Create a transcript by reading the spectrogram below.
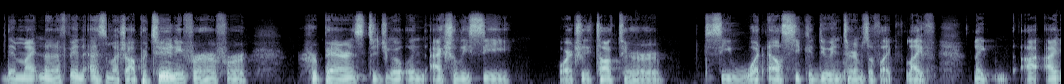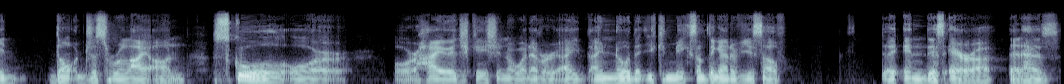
there might not have been as much opportunity for her for her parents to go and actually see or actually talk to her to see what else she could do in terms of like life. Like i, I don't just rely on school or or higher education or whatever i i know that you can make something out of yourself uh, in this era that has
